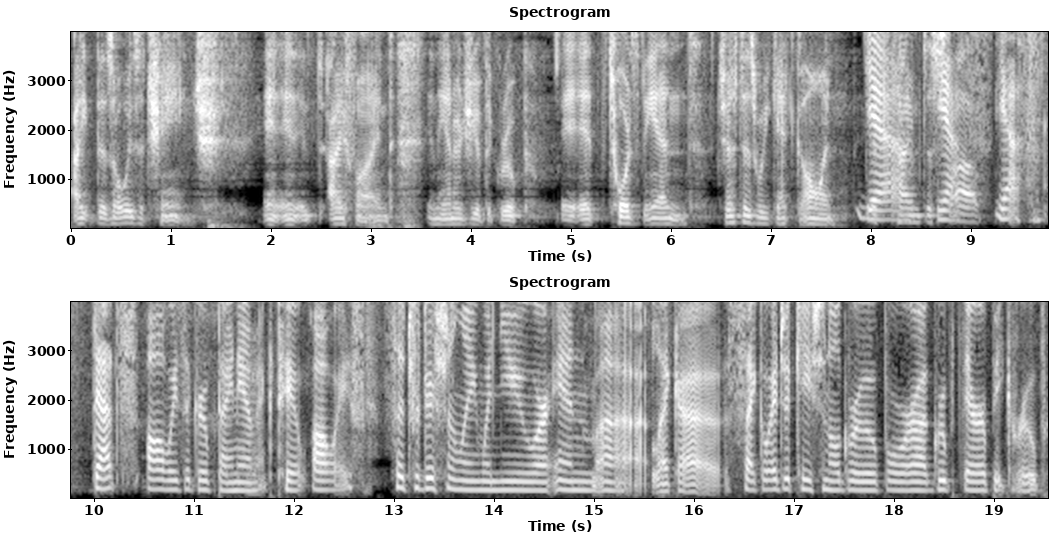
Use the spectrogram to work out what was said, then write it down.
I, there's always a change, and, and I find in the energy of the group. It, it, towards the end, just as we get going, yeah. it's time to stop. Yes. Yes that's always a group dynamic too, always. So traditionally, when you are in uh, like a psychoeducational group or a group therapy group,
